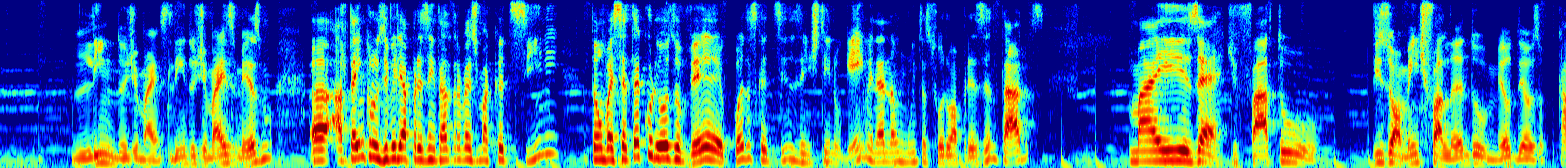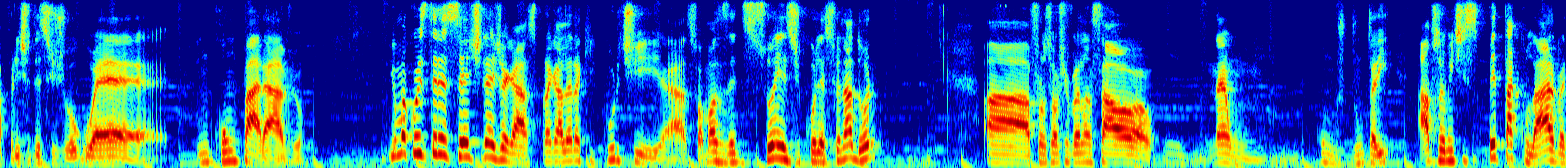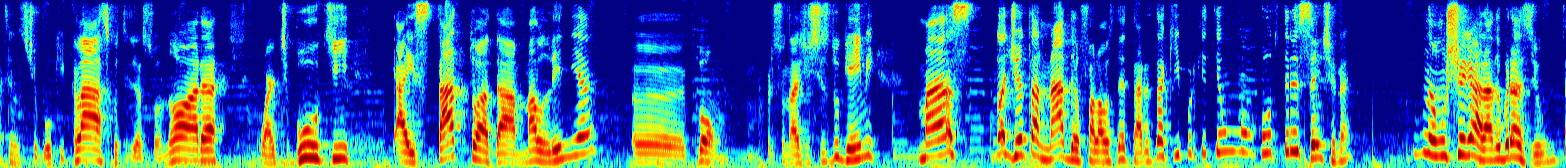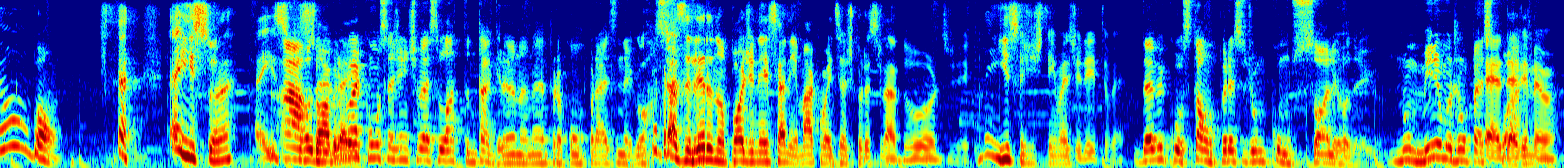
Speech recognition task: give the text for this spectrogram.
Lindo demais, lindo demais mesmo. Uh, até, inclusive, ele é apresentado através de uma cutscene. Então vai ser até curioso ver quantas cutscenes a gente tem no game, né? Não muitas foram apresentadas. Mas é, de fato, visualmente falando, meu Deus, o capricho desse jogo é incomparável. E uma coisa interessante, né, Jagaço? Pra galera que curte as famosas edições de colecionador, a From Software vai lançar um, né, um conjunto ali absolutamente espetacular. Vai ter um steelbook clássico, trilha sonora, o artbook a estátua da Malenia, uh, bom, personagem X do game, mas não adianta nada eu falar os detalhes daqui, porque tem um, um ponto interessante, né? Não chegará no Brasil. Então, bom, é isso, né? É isso ah, que Rodrigo, sobra não aí. é como se a gente tivesse lá tanta grana, né, pra comprar esse negócio. O brasileiro não pode nem se animar com uma edição de colecionador, Diego. Nem isso a gente tem mais direito, velho. Deve custar um preço de um console, Rodrigo. No mínimo de um PS4. É, deve mesmo.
